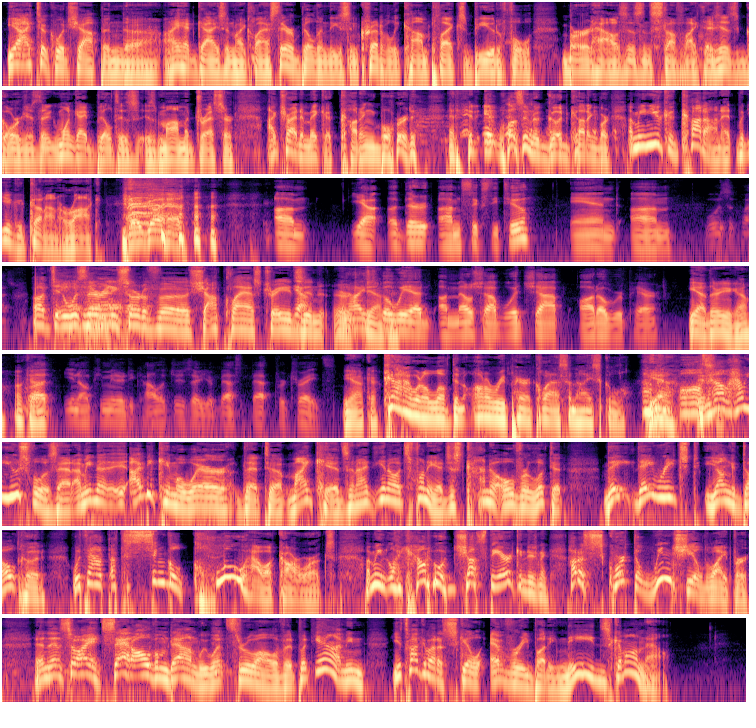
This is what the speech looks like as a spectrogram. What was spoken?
Yeah, I took wood shop, and uh, I had guys in my class. They were building these incredibly complex, beautiful birdhouses and stuff like that. Just gorgeous. The One guy built his his mom a dresser. I tried to make a cutting board, and it, it wasn't a good cutting board. I mean, you could cut on it, but you could cut on a rock. Hey, go ahead. Um, yeah, uh, there. I'm 62, and um, what was the question? Oh, was there any sort of uh, shop class trades Yeah, in, or- in high yeah, school okay. we had a metal shop, wood shop, auto repair. Yeah, there you go. Okay. But you know, community colleges are your best bet for trades. yeah, okay. God, I would have loved an auto repair class in high school. That would've been awesome. And how, how useful is that? I mean, uh, I became aware that uh, my kids, and I, you know, it's funny, I just kind of overlooked it. They, they reached young adulthood without a single clue how a car works. I mean, like how to adjust the air conditioning, how to squirt the windshield wiper. And then so I had sat all of them down. We went through all of it. But yeah, I mean, you talk about a skill everybody needs. Come on now.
